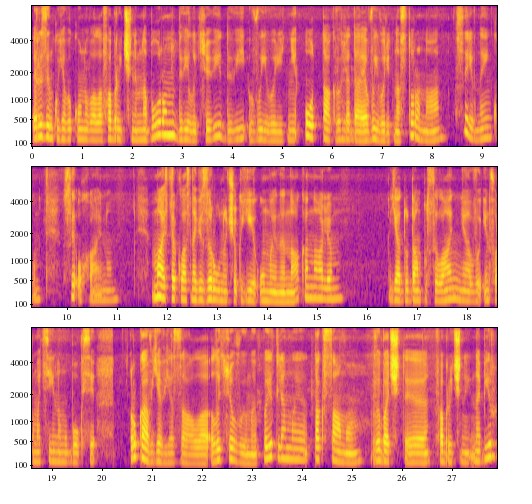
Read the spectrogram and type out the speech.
Резинку я виконувала фабричним набором, дві лицьові, дві виворітні. От так виглядає виворітна сторона. Все рівненько, все охайно. Майстер-клас на візеруночок є у мене на каналі. Я додам посилання в інформаційному боксі. Рукав я в'язала лицьовими петлями. Так само, ви бачите, фабричний набір.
